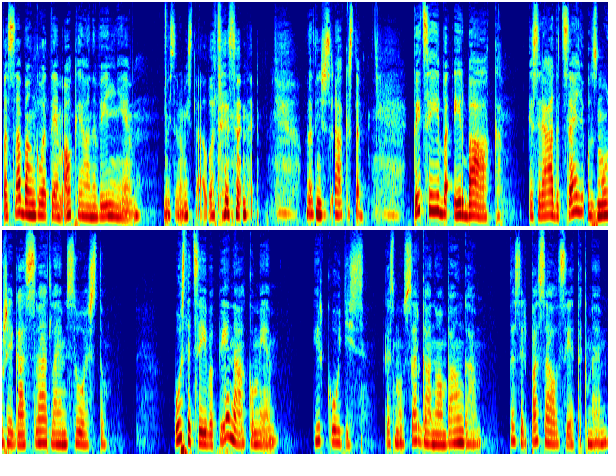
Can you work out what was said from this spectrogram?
pa sabangotiem okeāna viļņiem. Mēs varam iztēloties, vai ne? Un tad viņš raksta: Ticība ir bāka, kas rāda ceļu uz mūžīgās svētlaimes ostu. Uzticība pienākumiem ir kuģis, kas mūs sargā no bangām, tas ir pasaules ietekmēm.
